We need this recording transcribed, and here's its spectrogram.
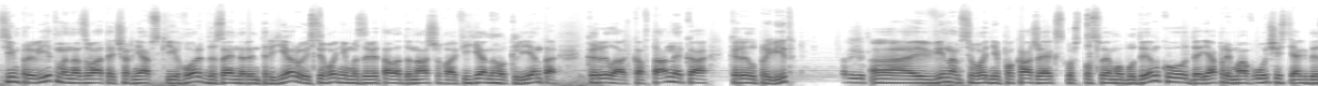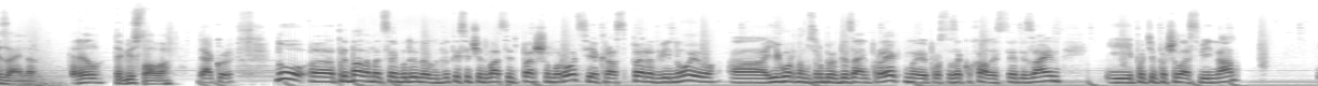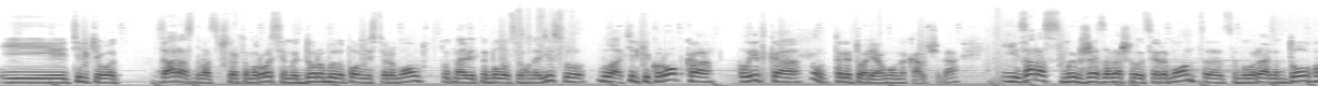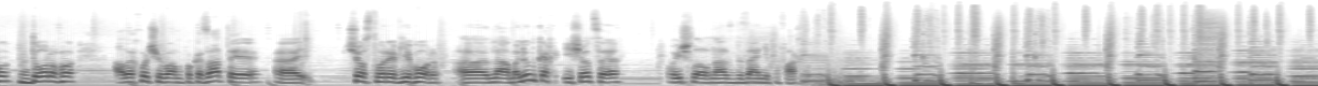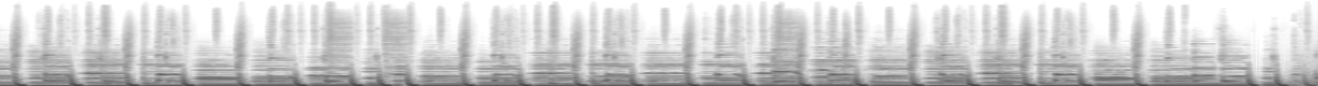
Всім привіт! Мене звати Чернявський Ігор, дизайнер інтер'єру. І сьогодні ми завітали до нашого офігенного клієнта Кирила Кавтанника. Кирил, привіт! Привіт. Е, він нам сьогодні покаже екскурс по своєму будинку, де я приймав участь як дизайнер. Кирил, тобі слово. Дякую. Ну, е, придбали ми цей будинок у 2021 році, якраз перед війною. Єгор нам зробив дизайн-проект. Ми просто закохались в цей дизайн, і потім почалась війна. І тільки от зараз, у 24-му році, ми доробили повністю ремонт. Тут навіть не було цього навісу. Була тільки коробка, плитка, ну, територія, умовно кажучи. Да? І зараз ми вже завершили цей ремонт. Це було реально довго, дорого. Але хочу вам показати, е, що створив Єгор е, на малюнках і що це вийшло в нас в дизайні по факту.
